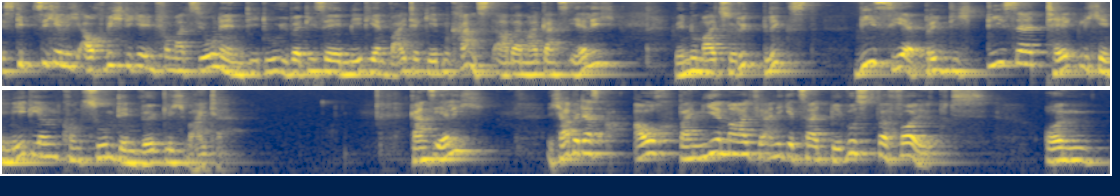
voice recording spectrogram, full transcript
es gibt sicherlich auch wichtige Informationen, die du über diese Medien weitergeben kannst. Aber mal ganz ehrlich, wenn du mal zurückblickst, wie sehr bringt dich dieser tägliche Medienkonsum denn wirklich weiter? Ganz ehrlich, ich habe das auch bei mir mal für einige Zeit bewusst verfolgt. Und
